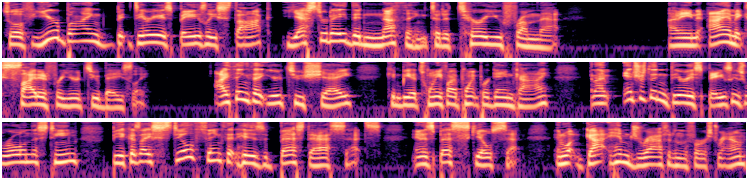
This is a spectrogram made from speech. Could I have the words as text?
So if you're buying B- Darius Bazley stock, yesterday did nothing to deter you from that. I mean, I am excited for year two Bazley. I think that year two Shai can be a 25 point per game guy. And I'm interested in Darius Bazley's role in this team because I still think that his best assets and his best skill set and what got him drafted in the first round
